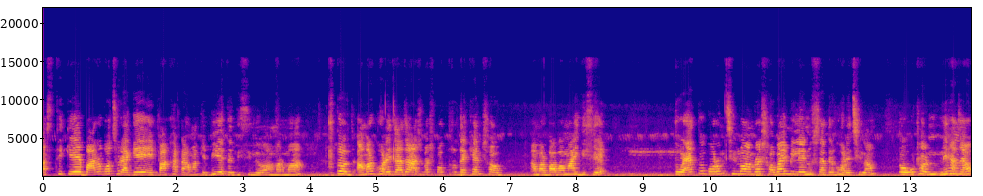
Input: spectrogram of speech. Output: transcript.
আজ থেকে বারো বছর আগে এই পাখাটা আমাকে বিয়েতে দিছিল আমার মা। তো আমার ঘরে যা যা আসবাবপত্র দেখেন সব আমার বাবা মাই দিছে। তো এত গরম ছিল আমরা সবাই মিলে নুসরাতের ঘরে ছিলাম। তো উঠো নেহা যাও।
